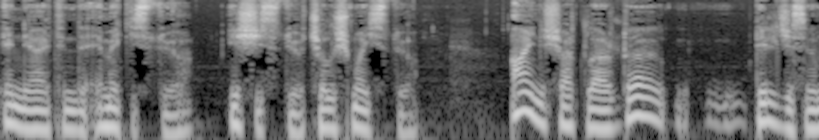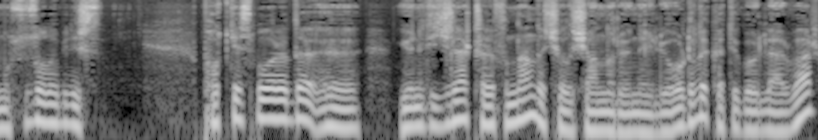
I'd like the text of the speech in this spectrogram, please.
en nihayetinde emek istiyor, iş istiyor, çalışma istiyor. Aynı şartlarda delicesine mutsuz olabilirsin. Podcast bu arada e, yöneticiler tarafından da çalışanlara öneriliyor. Orada da kategoriler var.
